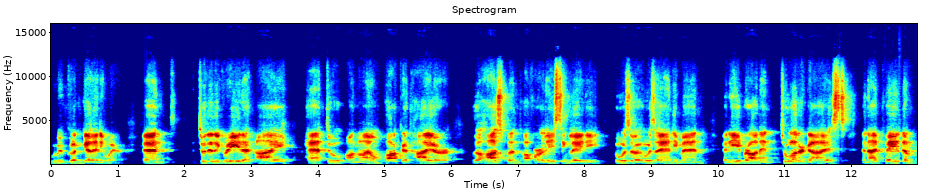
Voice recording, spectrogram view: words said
we couldn't get anywhere. And to the degree that I had to, on my own pocket, hire the husband of our leasing lady, who was a who was a handyman, and he brought in two other guys, and I paid them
